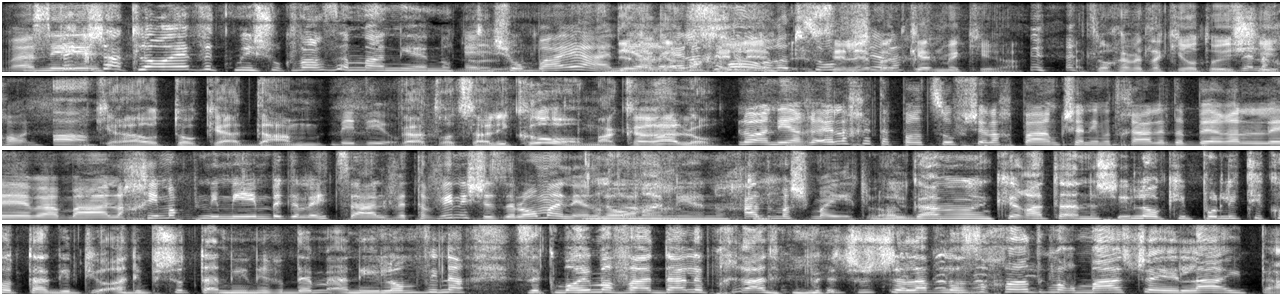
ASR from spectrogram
ואני- מספיק שאת לא אוהבת מישהו, כבר זה מעניין אותי. אין שום בעיה, אני אראה לך את סלב- הפרצוף סלב שלך. את כן מכירה. את לא חייבת להכיר אותו אישית. נכון. אה. מכירה אותו כאדם, בדיוק. ואת רוצה לקרוא, מה קרה לו. לא, אני אראה לך את הפרצוף שלך פעם כשאני מתחילה לדבר על אה, המהלכים הפנימיים בגלי צה"ל, ותביני שזה לא מעניין אותך. לא מעניין אותי. חד משמעית, לא. אבל גם אם אני מכירה את האנשים, לא, כי פוליטיקות תגיד, אני פשוט, אני נרדמת, אני לא מבינה, זה כמו עם הוועדה לבחירה, אני באיזשהו שלב לא זוכרת כבר מה השאלה הייתה.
